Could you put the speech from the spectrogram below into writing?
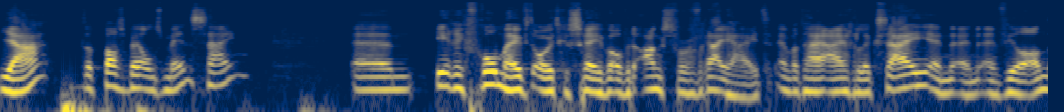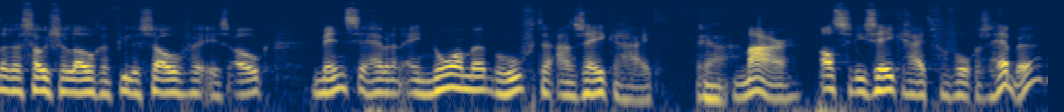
Ja, dat past bij ons mens zijn. Um, Erik Fromm heeft ooit geschreven over de angst voor vrijheid. En wat hij eigenlijk zei, en, en, en veel andere sociologen en filosofen, is ook: mensen hebben een enorme behoefte aan zekerheid. Ja. Maar als ze die zekerheid vervolgens hebben,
